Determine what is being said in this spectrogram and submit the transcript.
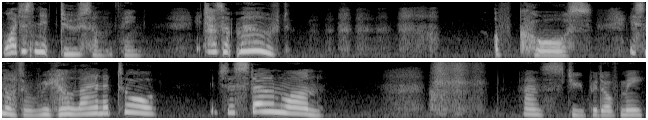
Why doesn't it do something? It hasn't moved. Of course, it's not a real lion at all. It's a stone one. How stupid of me.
